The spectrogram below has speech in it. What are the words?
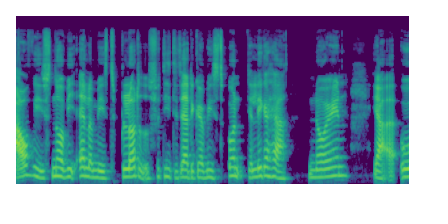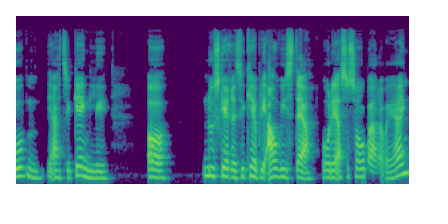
afvist, når vi er allermest blottet, fordi det er der, det gør mest ondt. Jeg ligger her nøgen, jeg er åben, jeg er tilgængelig, og nu skal jeg risikere at blive afvist der, hvor det er så sårbart at være. Ikke?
